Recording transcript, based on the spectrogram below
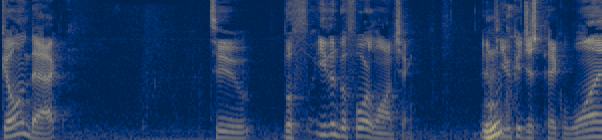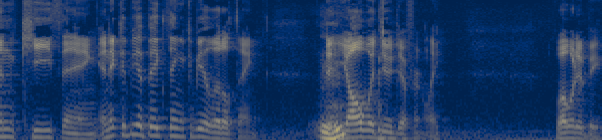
going back to bef- even before launching, if Mhm. you could just pick one key thing, and it could be a big thing, it could be a little thing, that Mhm. y'all would do differently, what would it be?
